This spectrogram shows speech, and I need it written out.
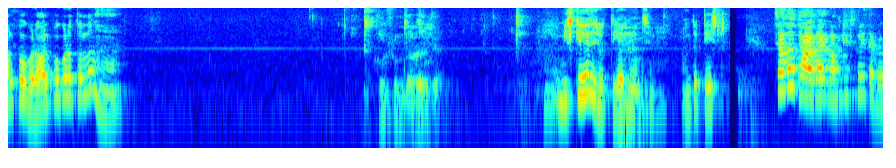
অল্প করে অল্প করে তোলো হ্যাঁ। খুব সুন্দর হয়েছে। মিষ্টি হয়েছে সত্যি আমি হচ্ছে না। আমি তো টেস্ট চলো খাওয়া দাওয়া কমপ্লিট করি তারপর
